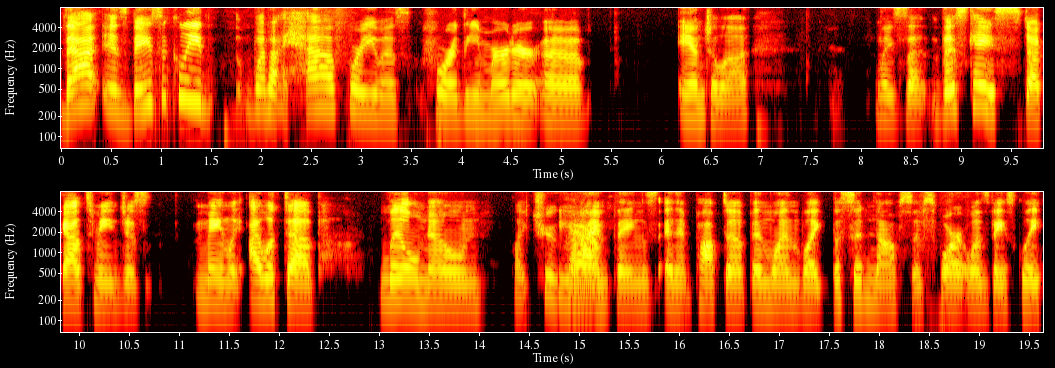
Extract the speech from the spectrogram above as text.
that is basically what I have for you as for the murder of Angela. Like I said, this case stuck out to me just mainly. I looked up little known like true Yeah. crime things and it popped up and one like the synopsis for it was basically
